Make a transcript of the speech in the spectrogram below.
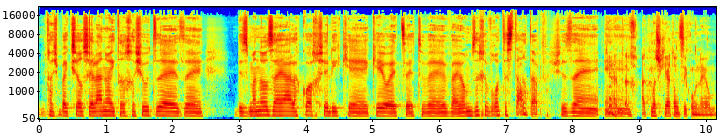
מניחה שבהקשר שלנו ההתרחשות זה, זה בזמנו זה היה הלקוח שלי כ, כיועצת ו- והיום זה חברות הסטארט-אפ, שזה... כן, אה, את, את משקיעת הון סיכון היום,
